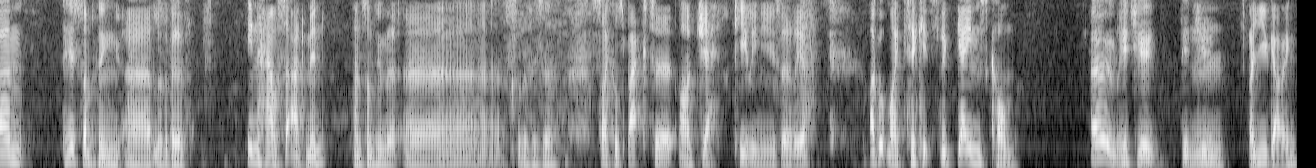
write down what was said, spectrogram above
Um, here's something, uh, a little bit of in-house admin, and something that uh, sort of is a cycles back to our Geoff Keighley news earlier. I booked my tickets for Gamescom. Oh, week. did you? Did you? Mm. Are you going?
